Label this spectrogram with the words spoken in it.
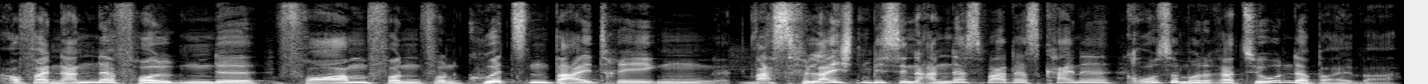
aufeinanderfolgende Form von, von kurzen Beiträgen, was vielleicht ein bisschen anders war, dass keine große Moderation dabei war.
